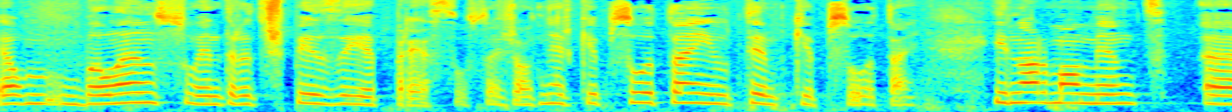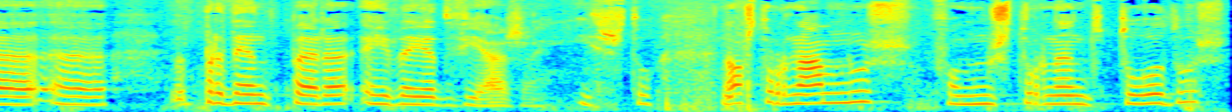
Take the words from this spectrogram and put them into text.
é um balanço entre a despesa e a pressa, ou seja, o dinheiro que a pessoa tem e o tempo que a pessoa tem. E, normalmente, uh, uh, perdendo para a ideia de viagem. Isto, nós tornámos-nos, fomos-nos tornando todos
